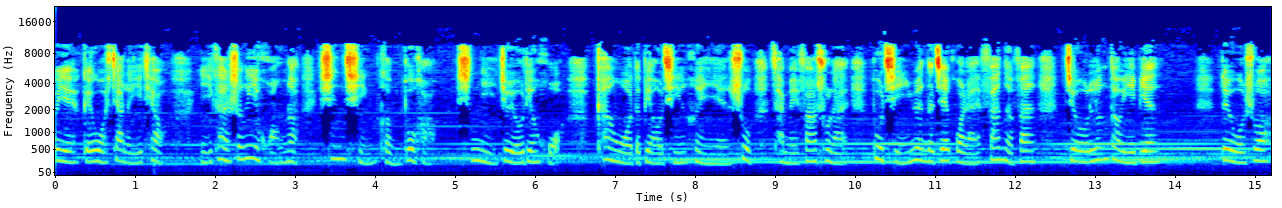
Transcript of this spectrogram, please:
爷给我吓了一跳，一看生意黄了，心情很不好。心里就有点火，看我的表情很严肃，才没发出来。不情愿地接过来翻了翻，就扔到一边，对我说：“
